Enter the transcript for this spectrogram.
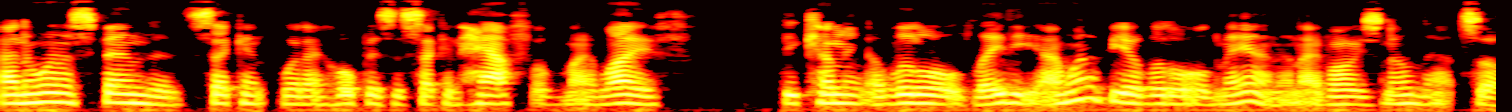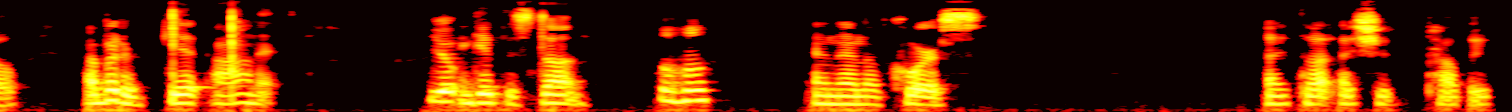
I don't want to spend the second, what I hope is the second half of my life becoming a little old lady. I want to be a little old man, and I've always known that, so I better get on it Yep. and get this done. Uh-huh. And then, of course, I thought I should probably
